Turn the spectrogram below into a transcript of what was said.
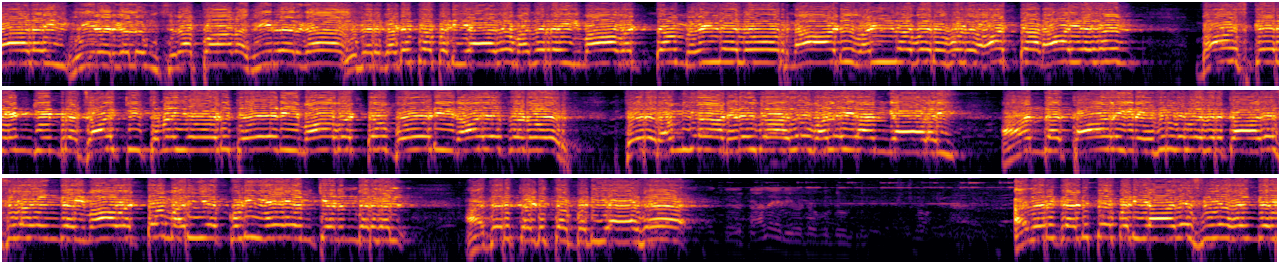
காலை. வீரர்களும் சிறப்பான வீரர்கள். இதற்கு அடுத்தபடியாக மதுரை மாவட்டம் வெள்ளலூர் நாடு வல்லவர் குழு ஆட்ட நாயகன் பாஸ்கர் என்கின்ற ஜாக்கி துணையோடு தேனி மாவட்டம் போடி நாயக்கனூர் திரு ரம்யா நினைவாக வளையாங்காலை அந்த காளையினை எதிர்கொள்வதற்காக சிவகங்கை மாவட்டம் அரியக்குடி ஏஎம் கே நண்பர்கள். அதற்கு அடுத்தபடியாக அதற்கு அடுத்தபடியாக சிவகங்கை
